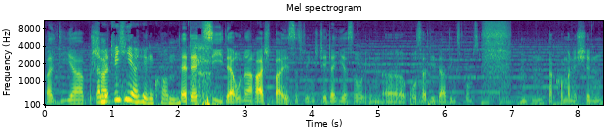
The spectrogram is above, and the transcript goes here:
Weil die ja Bescheid damit wir hier hinkommen. Der Dead Sea, der unerreichbar ist. Deswegen steht er hier so in äh, rosa-lila Dingsbums. Mhm, da kommen wir nicht hin.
